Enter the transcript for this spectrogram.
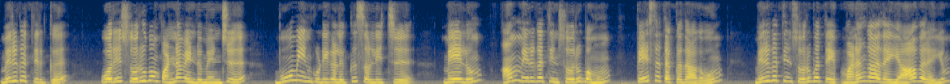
மிருகத்திற்கு ஒரு சொரூபம் பண்ண வேண்டுமென்று பூமியின் குடிகளுக்கு சொல்லிச்சு. மேலும் அம்மிருகத்தின் சொரூபமும் பேசத்தக்கதாகவும் மிருகத்தின் சொரூபத்தை வணங்காத யாவரையும்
